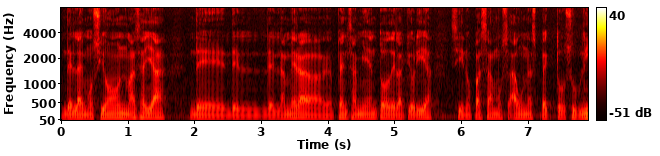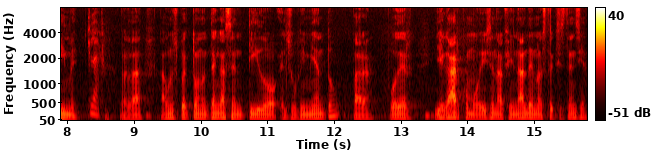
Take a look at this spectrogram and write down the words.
de la emoción, más allá de, de la mera pensamiento, de la teoría, sino pasamos a un aspecto sublime, claro. ¿verdad? A un aspecto donde tenga sentido el sufrimiento para poder llegar, como dicen, al final de nuestra existencia,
